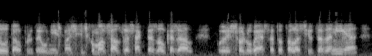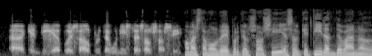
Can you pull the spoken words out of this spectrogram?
tot el protagonisme, així com els altres actes del casal pues, són oberts a tota la ciutadania, aquest dia pues, el protagonista és el soci. Home, està molt bé perquè el soci és el que tira endavant el,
